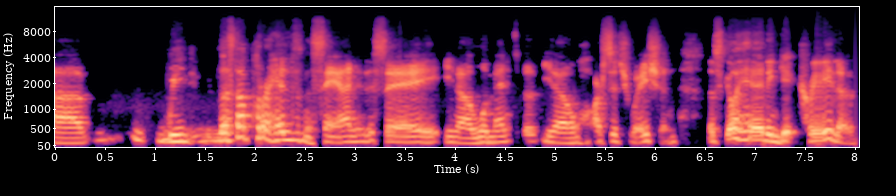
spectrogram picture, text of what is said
uh, we let's not put our heads in the sand and just say you know lament uh, you know our situation. Let's go ahead and get creative.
